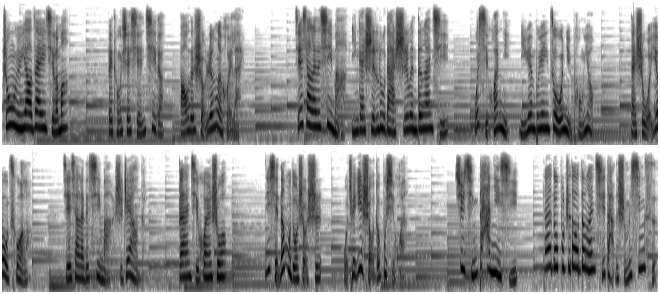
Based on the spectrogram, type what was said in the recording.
终于要在一起了吗？被同学嫌弃的，把我的手扔了回来。接下来的戏码应该是陆大师问邓安琪：“我喜欢你，你愿不愿意做我女朋友？”但是我又错了。接下来的戏码是这样的：邓安琪忽然说：“你写那么多首诗，我却一首都不喜欢。”剧情大逆袭，大家都不知道邓安琪打的什么心思。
